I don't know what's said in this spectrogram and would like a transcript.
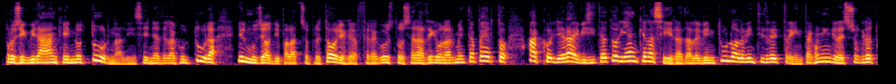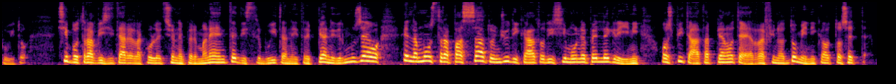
proseguirà anche in notturna all'insegna della cultura. Il Museo di Palazzo Pretorio, che a Ferragosto sarà regolarmente aperto, accoglierà i visitatori anche la sera dalle 21 alle 23.30 con ingresso gratuito. Si potrà visitare la collezione permanente distribuita nei tre piani del museo e la mostra Passato in giudicato di Simone Pellegrini, ospitata a piano terra fino a domenica 8 settembre.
